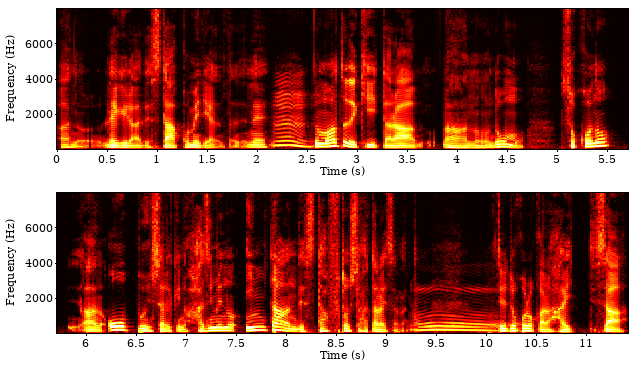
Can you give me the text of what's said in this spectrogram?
あのレギュラーでスターコメディアンだったんでね、うん。でも後で聞いたらあのどうもそこのあのオープンした時の初めのインターンでスタッフとして働いてたんだって。いうところから入ってさ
